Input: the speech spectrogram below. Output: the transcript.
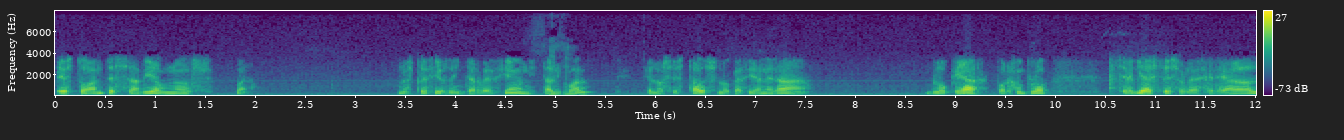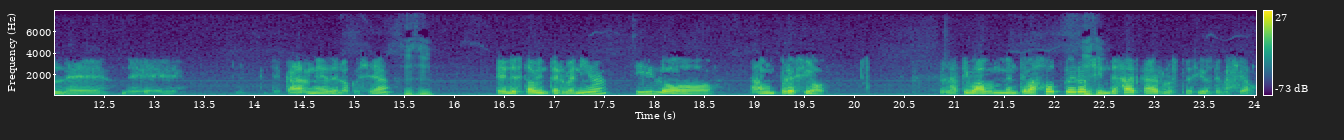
esto antes había unos, bueno, unos precios de intervención y tal y cual, que los estados lo que hacían era bloquear. Por ejemplo, si había exceso de cereal, de, de, carne, de lo que sea, el Estado intervenía y lo a un precio relativamente bajo, pero sin dejar caer los precios demasiado.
